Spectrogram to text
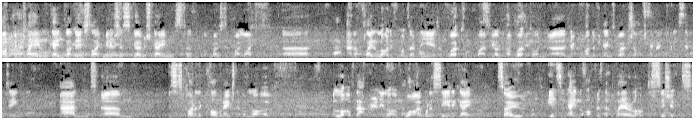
I've been playing games like this, like miniature skirmish games, for most of my life. Uh, and I've played a lot of different ones over the years. I've worked on quite a few. I've worked on uh, Necromunda for Games Workshop, which came out in 2017, and um, this is kind of the culmination of a lot of a lot of that, really, a lot of what I want to see in a game. So it's a game that offers the player a lot of decisions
